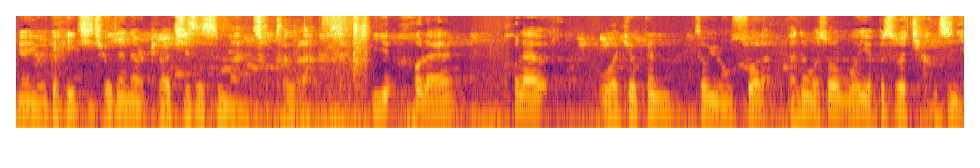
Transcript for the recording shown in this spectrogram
面有一个黑气球在那儿飘，其实是蛮出头了。一后来，后来我就跟周玉龙说了，反正我说我也不是说强制你，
